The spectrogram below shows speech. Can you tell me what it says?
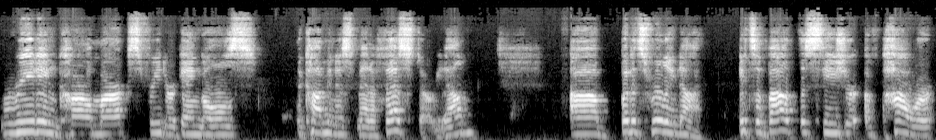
reading Karl Marx, Friedrich Engels, the Communist Manifesto, yeah, uh, but it's really not. It's about the seizure of power,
